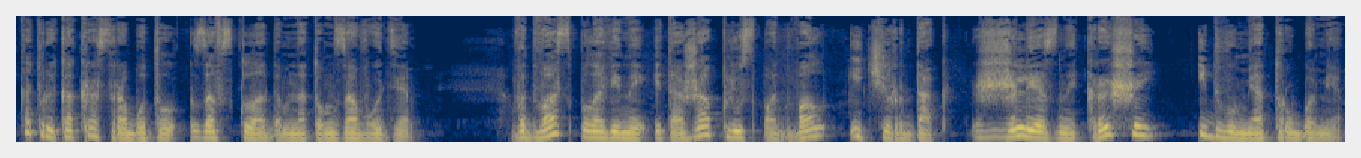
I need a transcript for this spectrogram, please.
который как раз работал за вскладом на том заводе. В два с половиной этажа плюс подвал и чердак с железной крышей и двумя трубами.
